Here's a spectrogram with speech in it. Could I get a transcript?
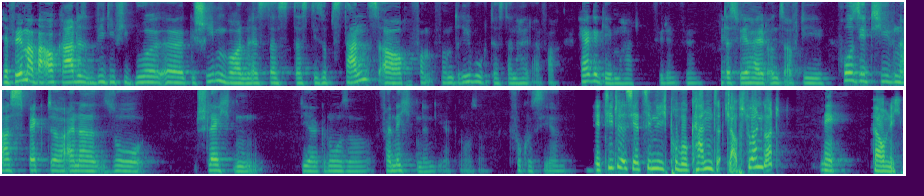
der Film, aber auch gerade wie die Figur äh, geschrieben worden ist, dass, dass die Substanz auch vom, vom Drehbuch das dann halt einfach hergegeben hat für den Film. Dass wir halt uns auf die positiven Aspekte einer so schlechten Diagnose, vernichtenden Diagnose fokussieren. Der Titel ist ja ziemlich provokant. Glaubst du an Gott? Nee. Warum nicht?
